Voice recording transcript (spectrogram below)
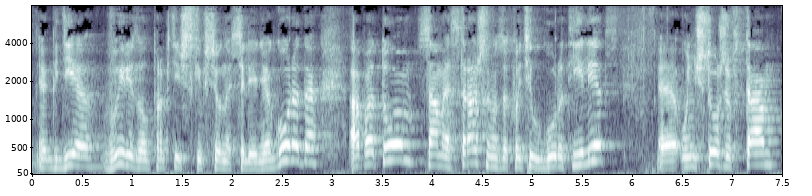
где вырезал практически все население города, а потом, самое страшное, он захватил город Елец, уничтожив там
